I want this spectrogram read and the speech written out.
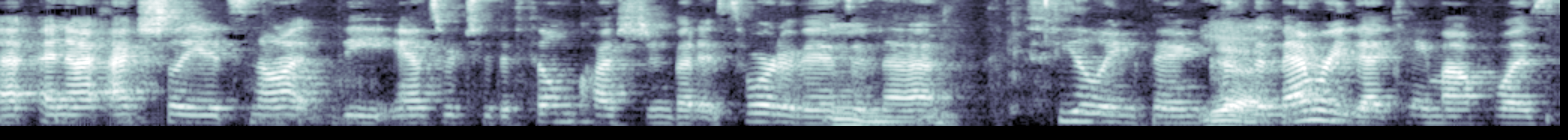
and I, actually, it's not the answer to the film question, but it sort of is in the feeling thing. Yeah. the memory that came up was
